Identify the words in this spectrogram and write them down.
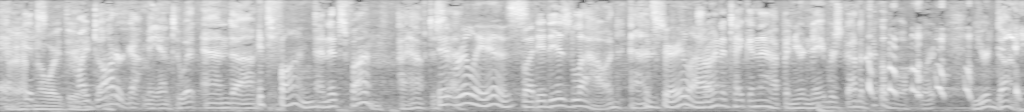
I have it's- no idea. My daughter got me into it, and uh, It's fun. And it's fun. I have to say, It really is. But it is loud, and It's very loud. Trying to take a nap, and your neighbor's got a pickleball court, you're done.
